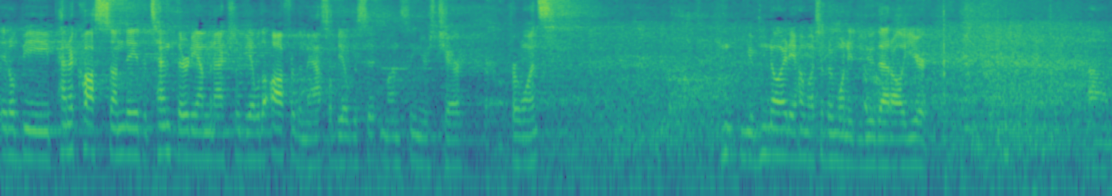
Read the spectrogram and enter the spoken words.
It'll be Pentecost Sunday at the 10:30. I'm going to actually be able to offer the mass. I'll be able to sit in Monsignor's chair for once. you have no idea how much I've been wanting to do that all year. Um,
